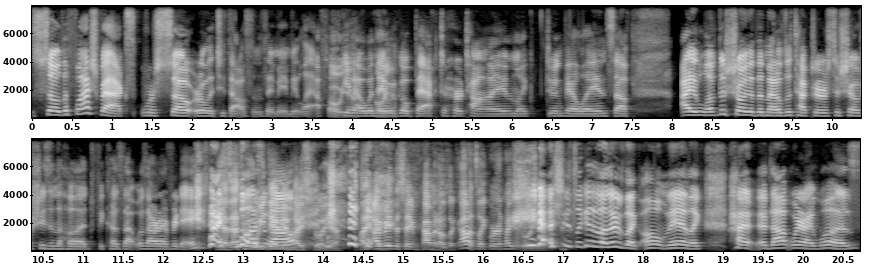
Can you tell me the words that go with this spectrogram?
So the flashbacks were so early 2000s. They made me laugh. Like Oh, you know when Oh, they yeah. would go back to her time, like doing ballet and stuff. I love the showing of the metal detectors to show she's in the hood because that was our everyday high Yeah, that's what we well. did in high school. Yeah, I, I made the same comment. I was like, "Oh, it's like we're in high school." again." yeah, she's looking at the others like, oh man, like I, not where I was.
